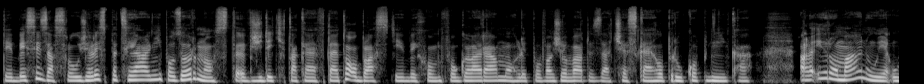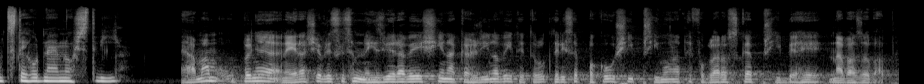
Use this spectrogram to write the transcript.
ty by si zasloužili speciální pozornost. Vždyť také v této oblasti bychom Foglara mohli považovat za českého průkopníka. Ale i románů je úctyhodné množství. Já mám úplně nejradši, vždycky jsem nejzvědavější na každý nový titul, který se pokouší přímo na ty foglarovské příběhy navazovat.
